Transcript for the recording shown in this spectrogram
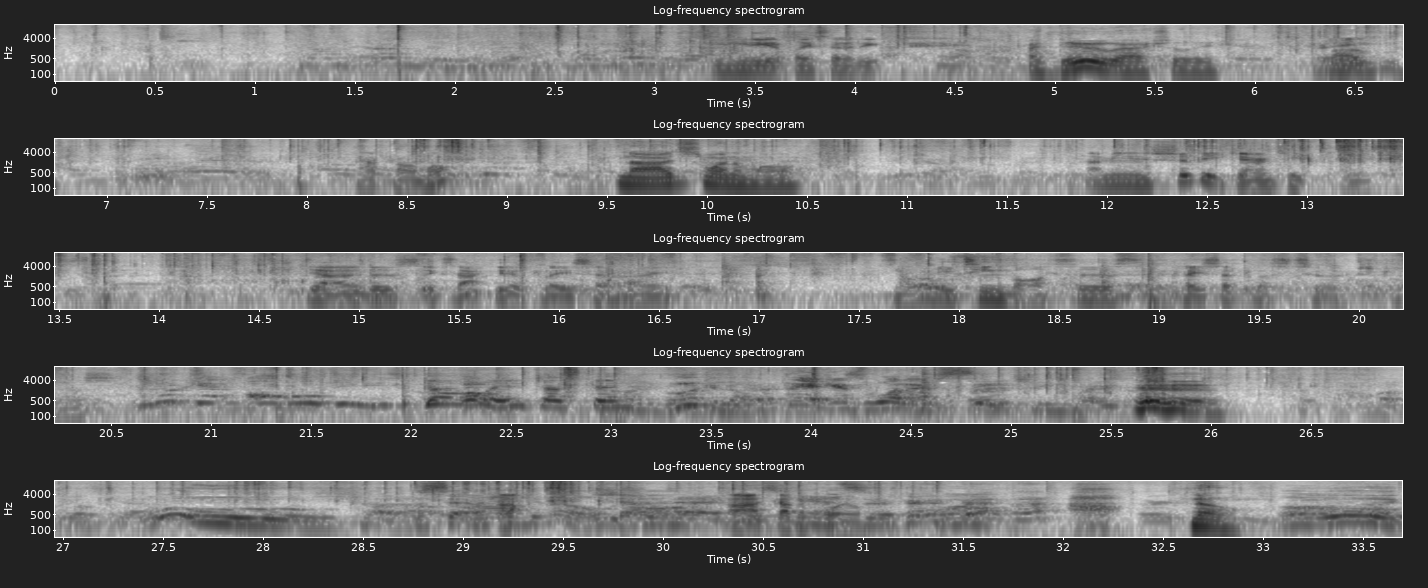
You need to get a place out of the. I do actually. Ready? Not promo? No, I just want them all. I mean, it should be guaranteed place. Yeah, it is exactly a playset, right? No, 18 boxes, playset plus 2 extras. Look at all these. Go away, Justin! Look at the biggest one I've seen. Ooh. The set, Ah, should know. ah, got the foil. No. Oh, look.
